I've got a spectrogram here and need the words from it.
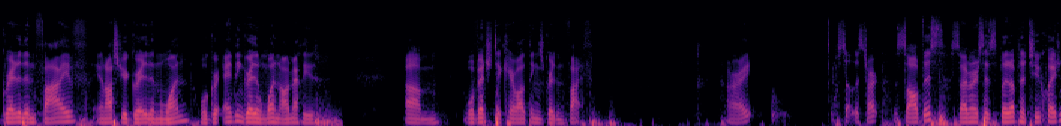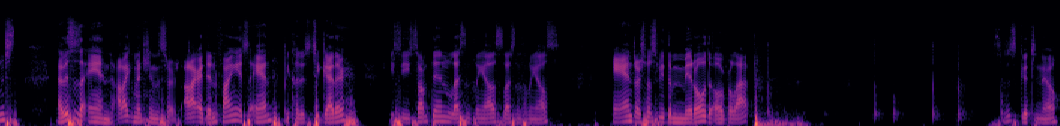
greater than 5 and also you're greater than 1, well, gr anything greater than 1 automatically um, will eventually take care of all things greater than 5. All right. So let's start. Let's solve this. So I remember it says split it up into two equations. Now this is an and. I like mentioning this first. I like identifying it. it's an and because it's together. You see something less than something else, less than something else. Ands are supposed to be the middle, the overlap. So this is good to know.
